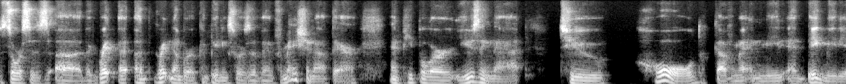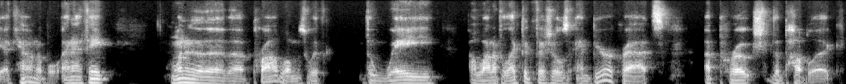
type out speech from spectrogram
sources, uh, the great, a great number of competing sources of information out there. And people are using that to hold government and media and big media accountable. And I think one of the, the problems with the way a lot of elected officials and bureaucrats approach the public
